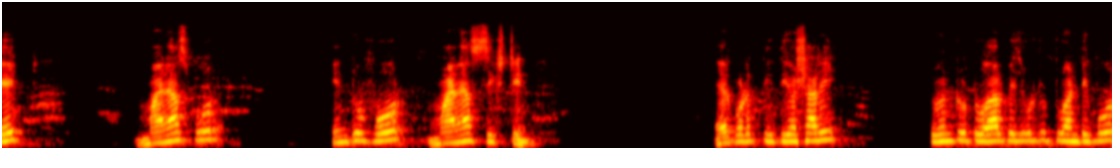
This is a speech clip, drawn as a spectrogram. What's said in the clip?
eight, minus four into four, minus sixteen. এরপরে তৃতীয় সারি, two into twelve is to twenty four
